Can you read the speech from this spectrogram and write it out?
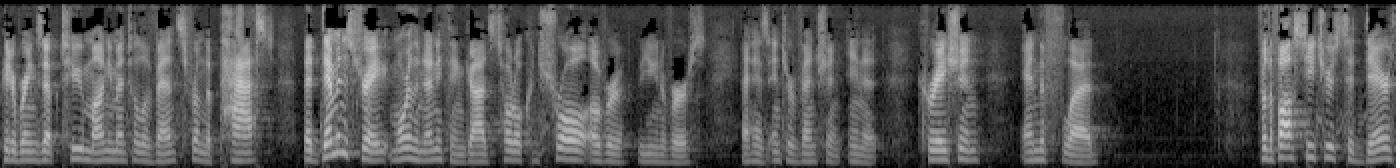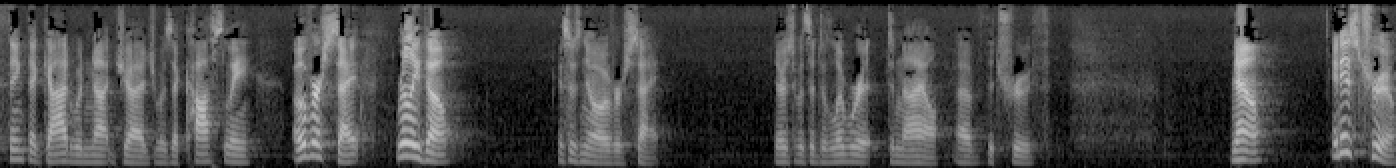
Peter brings up two monumental events from the past that demonstrate more than anything God's total control over the universe and his intervention in it creation and the flood. For the false teachers to dare think that God would not judge was a costly oversight. Really, though, this was no oversight. Theirs was a deliberate denial of the truth. Now, it is true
